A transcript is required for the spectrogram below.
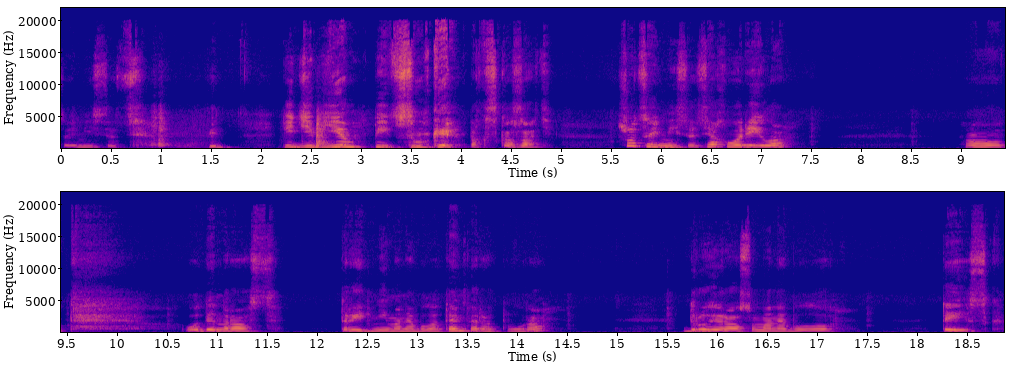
Цей місяць під, підіб'єм підсумки, так сказати. Що цей місяць? Я хворіла. От. Один раз три дні в мене була температура. Другий раз у мене було тиск.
